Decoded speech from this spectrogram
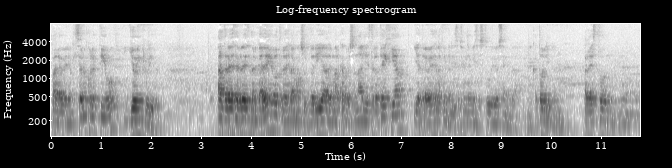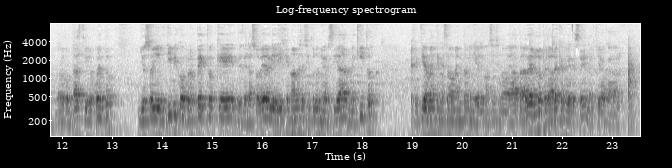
para beneficiar un colectivo, yo incluido. A través de redes de mercadeo, a través de la consultoría de marca personal y estrategia y a través de la finalización de mis estudios en la, en católica. Para esto, no, no lo contaste, yo lo cuento. Yo soy el típico prospecto que desde la soberbia dije no necesito la universidad, me quito. Efectivamente en ese momento mi nivel de conciencia no me daba para verlo, pero ahora que regresé la quiero acabar.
